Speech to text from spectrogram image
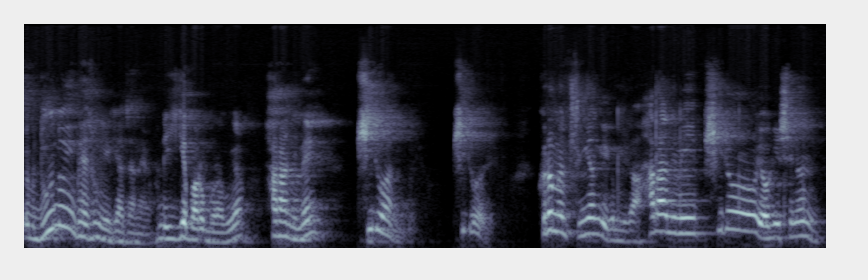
여러분 누누이 배송 얘기하잖아요. 근데 이게 바로 뭐라고요? 하나님의 필요한 거예요. 필요해요. 그러면 중요한 게 이겁니다. 하나님이 필요로 여기시는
